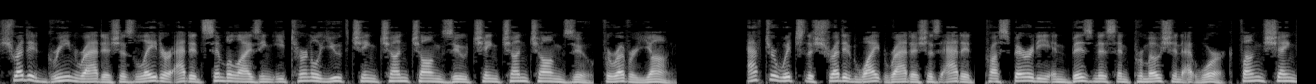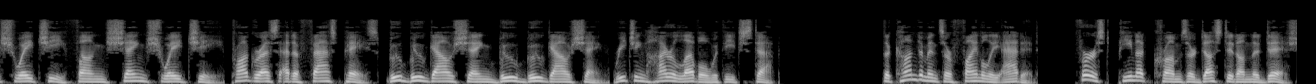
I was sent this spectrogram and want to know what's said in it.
Shredded green radish is later added symbolizing eternal youth Ching Chun Chong Zhu Ching Chun Chong Zhu, forever young. After which the shredded white radish is added, prosperity in business and promotion at work feng sheng shui qi feng sheng shui qi progress at a fast pace, bu bu gao sheng bu bu gao sheng reaching higher level with each step. The condiments are finally added. First, peanut crumbs are dusted on the dish,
